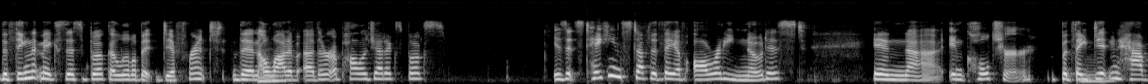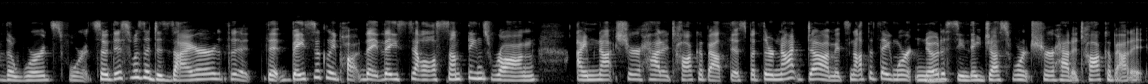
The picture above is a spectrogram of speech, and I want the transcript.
the thing that makes this book a little bit different than mm-hmm. a lot of other apologetics books is it's taking stuff that they have already noticed in uh, in culture, but they mm. didn't have the words for it. So this was a desire that that basically they they saw something's wrong. I'm not sure how to talk about this, but they're not dumb. It's not that they weren't mm-hmm. noticing, they just weren't sure how to talk about it.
